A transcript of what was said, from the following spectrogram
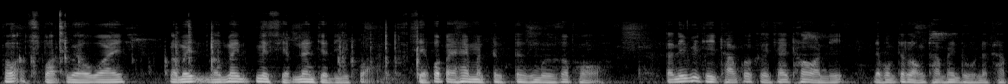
เขาสปอตเวลไว้ เราไม่เราไม่ไม่เสียบแน่นจะดีกว่า เสียบเข้าไปให้มันตึงๆมือก็พอ ตอนนี้วิธีทำก็คือใช้ท่อนี้ เดี๋ยวผมจะลองทำให้ดูนะครับ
